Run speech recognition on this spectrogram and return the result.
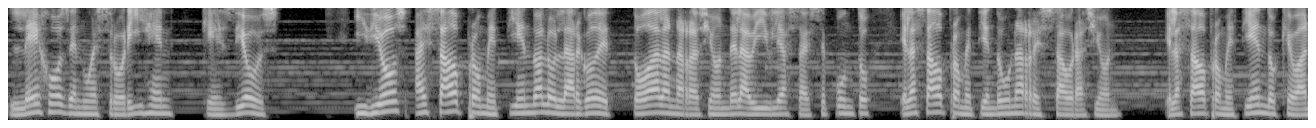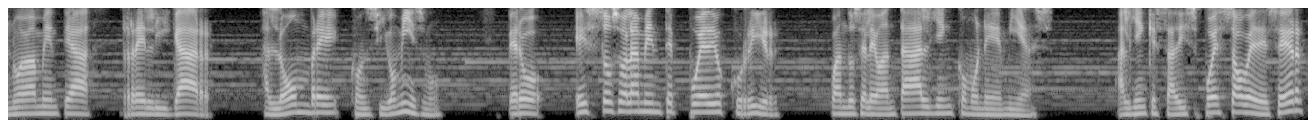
lejos de nuestro origen que es Dios. Y Dios ha estado prometiendo a lo largo de toda la narración de la Biblia hasta este punto él ha estado prometiendo una restauración. Él ha estado prometiendo que va nuevamente a religar al hombre consigo mismo. Pero esto solamente puede ocurrir cuando se levanta alguien como Nehemías, alguien que está dispuesto a obedecer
